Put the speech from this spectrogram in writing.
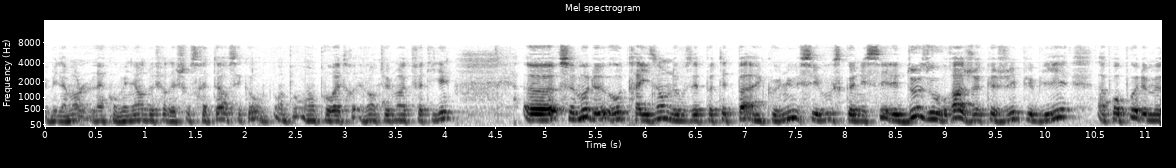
évidemment l'inconvénient de faire des choses très tard, c'est qu'on pourrait éventuellement être fatigué. Euh, ce mot de haute trahison ne vous est peut-être pas inconnu si vous connaissez les deux ouvrages que j'ai publiés à propos de M.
